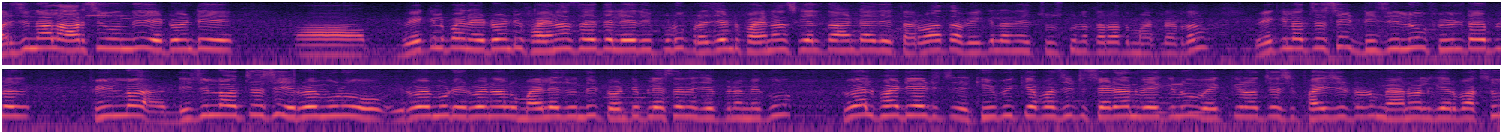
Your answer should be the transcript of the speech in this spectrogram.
ఒరిజినల్ ఆర్సీ ఉంది. ఎటువంటి వెహికల్ పైన ఎటువంటి ఫైనాన్స్ అయితే లేదు. ఇప్పుడు ప్రజెంట్ ఫైనాన్స్కి వెళ్తా అంటే అది తర్వాత వెహికల్ అనేది చూసుకున్న తర్వాత మాట్లాడదాం. వెహికల్ వచ్చేసి డీజిల్ ఫ్యూల్ టైప్లో ఫ్యూల్లో డీజిల్లో వచ్చేసి ఇరవై మూడు ఇరవై మూడు ఇరవై నాలుగు మైలేజ్ ఉంది. ట్వంటీ ప్లేస్ అని చెప్పిన మీకు. Twelve forty eight cubic capacity sedan vehicle vehicle వచ్చేసి five seater manual gear box.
